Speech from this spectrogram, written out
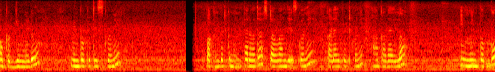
ఒక గిన్నెడు మినపప్పు తీసుకొని పక్కన పెట్టుకున్నాను తర్వాత స్టవ్ ఆన్ చేసుకొని కడాయి పెట్టుకొని ఆ కడాయిలో ఈ మినపప్పు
